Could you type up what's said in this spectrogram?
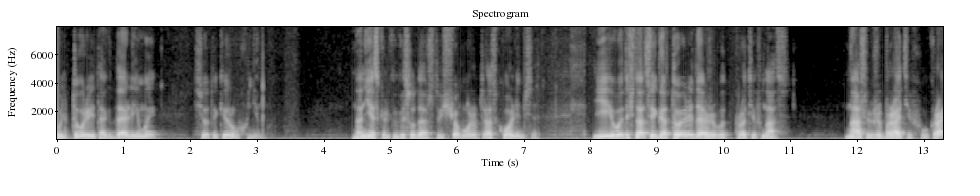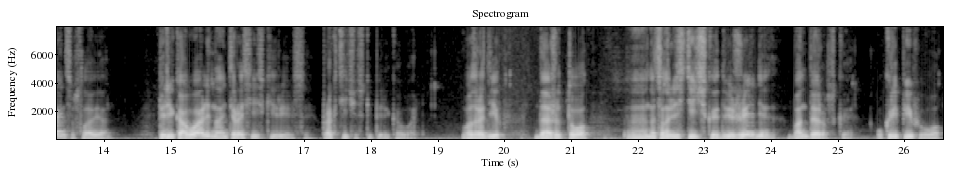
культуре и так далее, и мы все-таки рухнем на несколько государств, еще, может быть, расколемся. И в этой ситуации готовили даже вот против нас, наших же братьев украинцев, славян, перековали на антироссийские рельсы, практически перековали, возродив даже то э, националистическое движение бандеровское, укрепив его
